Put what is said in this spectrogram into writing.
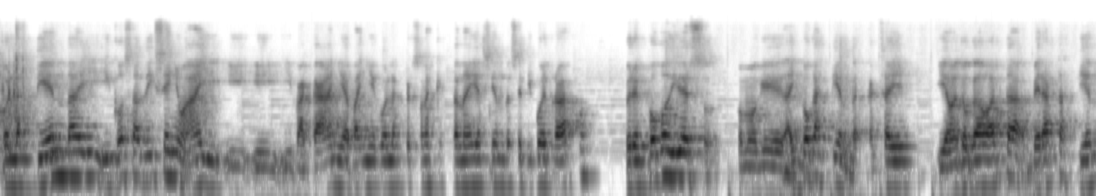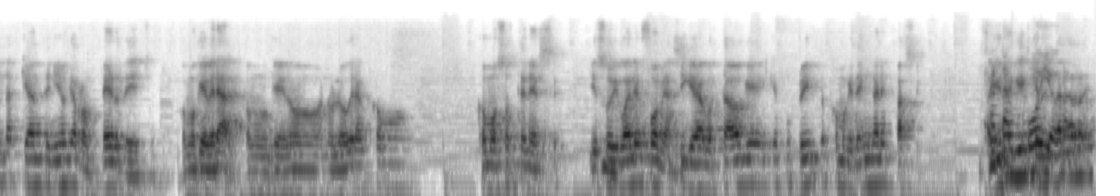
con las tiendas y, y, cosas de diseño hay y, y, y, bacán y apañe con las personas que están ahí haciendo ese tipo de trabajo, pero es poco diverso, como que hay pocas tiendas, ¿cachai? Y me ha tocado harta, ver hartas tiendas que han tenido que romper, de hecho, como quebrar, como que no, no logran como, como sostenerse. Y eso igual es fome, así que ha costado que, que estos proyectos como que tengan espacio. Hay una que, que no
